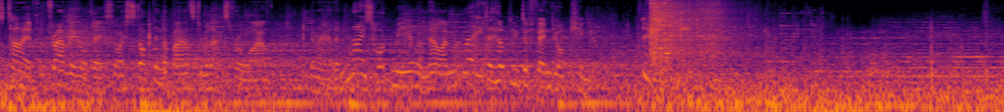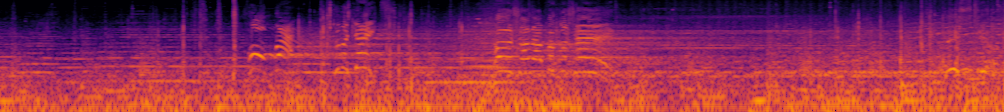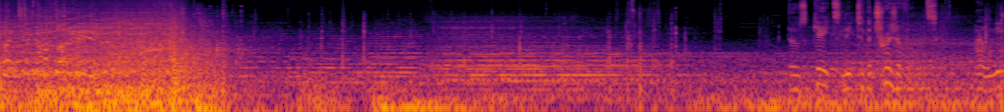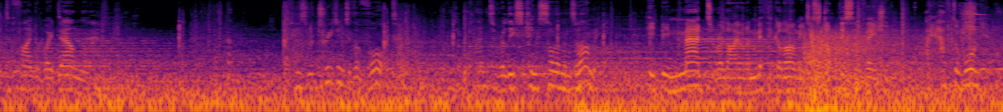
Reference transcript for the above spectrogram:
Tired from traveling all day, so I stopped in the baths to relax for a while. Then I had a nice hot meal, and now I'm ready to help you defend your kingdom. Those gates lead to the treasure vaults. I'll need to find a way down there. He's retreating to the vault. He planned to release King Solomon's army. He'd be mad to rely on a mythical army to stop this invasion. I have to warn him.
